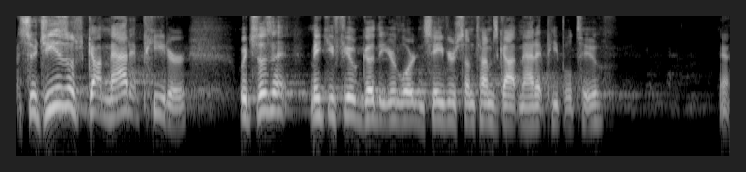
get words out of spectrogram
So Jesus got mad at Peter, which doesn't make you feel good that your Lord and Savior sometimes got mad at people too. Yeah.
